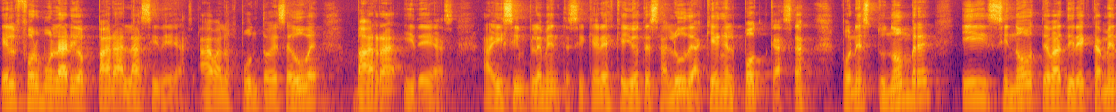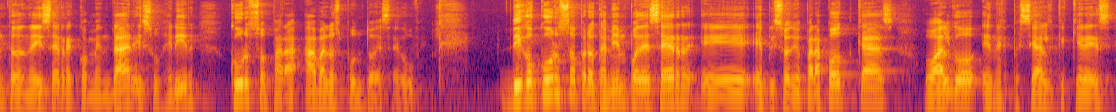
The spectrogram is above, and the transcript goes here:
el formulario para las ideas, avalos.sv barra ideas. Ahí simplemente si querés que yo te salude aquí en el podcast, pones tu nombre y si no, te vas directamente donde dice recomendar y sugerir curso para avalos.sv. Digo curso, pero también puede ser eh, episodio para podcast o algo en especial que quieres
